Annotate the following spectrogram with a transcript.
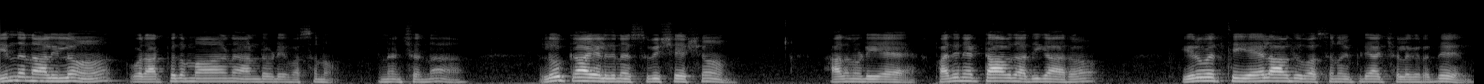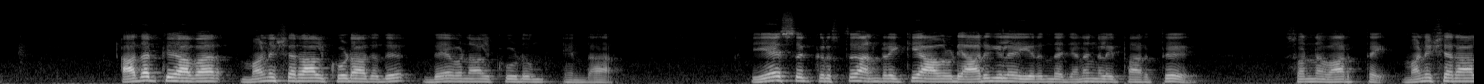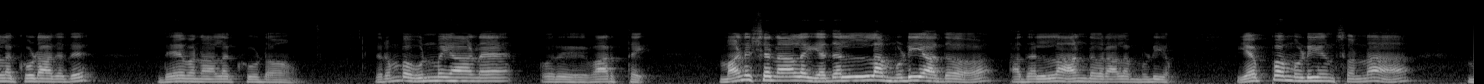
இந்த நாளிலும் ஒரு அற்புதமான ஆண்டோடைய வசனம் என்னன்னு சொன்னால் லூக்கா எழுதின சுவிசேஷம் அதனுடைய பதினெட்டாவது அதிகாரம் இருபத்தி ஏழாவது வசனம் இப்படியா சொல்லுகிறது. அதற்கு அவர் மனுஷரால் கூடாதது தேவனால் கூடும் என்றார். இயேசு கிறிஸ்து அன்றைக்கு அவருடைய அருகில் இருந்த ஜனங்களை பார்த்து சொன்ன வார்த்தை மனுஷரால் கூடாதது தேவனால் கூடும். இது ரொம்ப உண்மையான ஒரு வார்த்தை. மனுஷனால் எதெல்லாம் முடியாதோ அதெல்லாம் ஆண்டவரால் முடியும். எப்போ முடியும்னு சொன்னால்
